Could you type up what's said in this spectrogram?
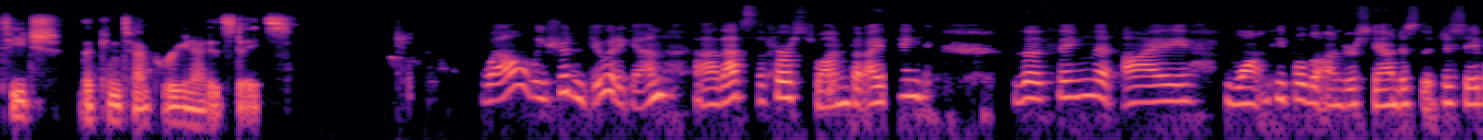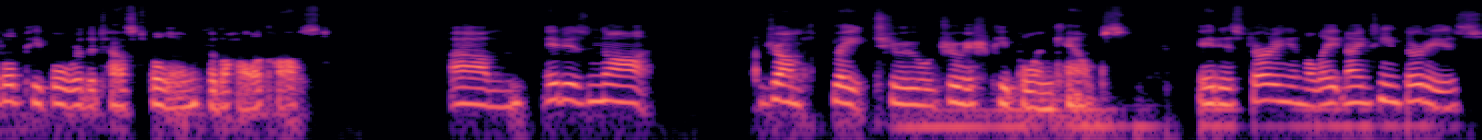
teach the contemporary United States? Well, we shouldn't do it again. Uh, that's the first one. But I think the thing that I want people to understand is that disabled people were the test balloon for the Holocaust. Um, it is not jump straight to Jewish people in camps. It is starting in the late 1930s.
